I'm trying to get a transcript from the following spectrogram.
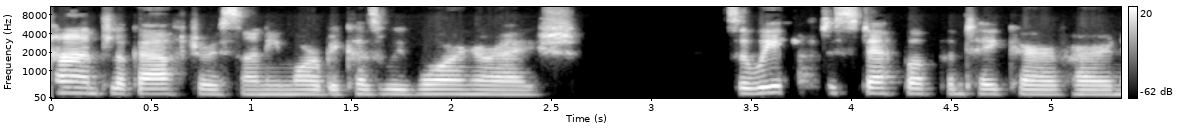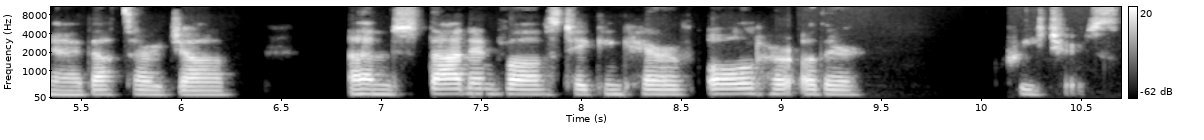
can't look after us anymore because we've worn her out. So we have to step up and take care of her now. That's our job. And that involves taking care of all her other creatures.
